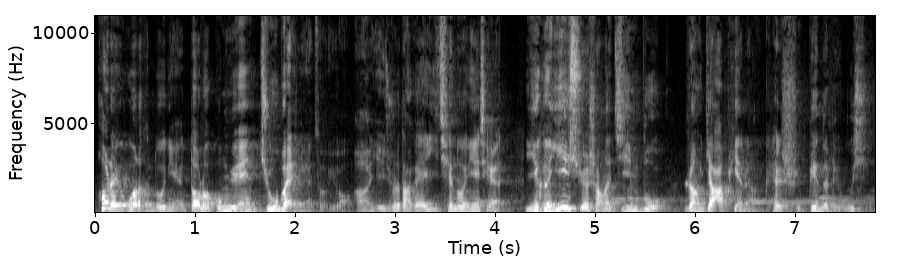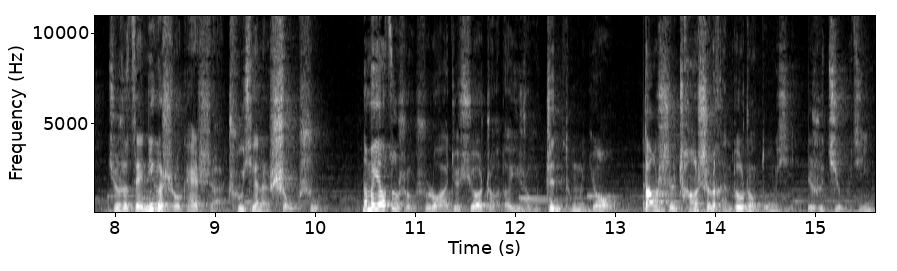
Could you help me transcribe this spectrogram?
后来又过了很多年，到了公元九百年左右啊，也就是大概一千多年前，一个医学上的进步让鸦片呢开始变得流行，就是在那个时候开始啊出现了手术。那么要做手术的话，就需要找到一种镇痛的药物。当时尝试了很多种东西，比如说酒精，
